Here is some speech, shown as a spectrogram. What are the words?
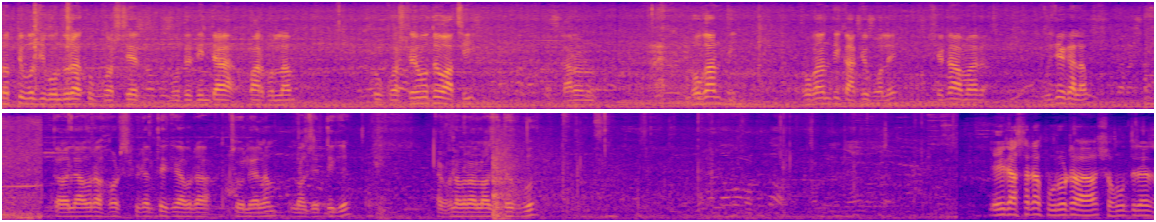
সত্যি বলছি বন্ধুরা, খুব কষ্টের মধ্যে দিনটা পার করলাম। খুব কষ্টের মধ্যেও আছি। কারণ ভোগান্তি ভোগান্তি কাকে বলে, সেটা আমার বুঝে গেলাম। তাহলে আমরা হসপিটাল থেকে আমরা চলে এলাম লজের দিকে। এখন আমরা লজে ঢুকবো। এই রাস্তাটা পুরোটা সমুদ্রের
